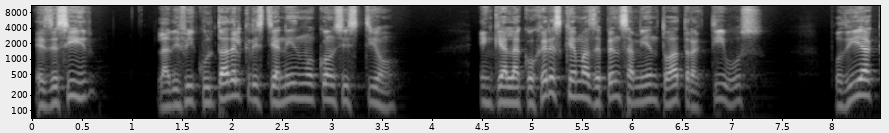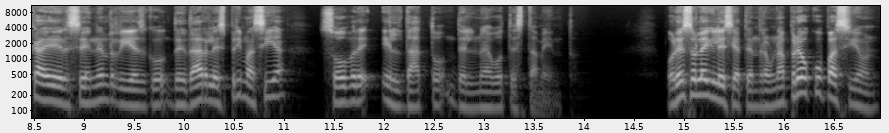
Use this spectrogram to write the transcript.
Es decir, la dificultad del cristianismo consistió en que al acoger esquemas de pensamiento atractivos, podía caerse en el riesgo de darles primacía sobre el dato del Nuevo Testamento. Por eso la Iglesia tendrá una preocupación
